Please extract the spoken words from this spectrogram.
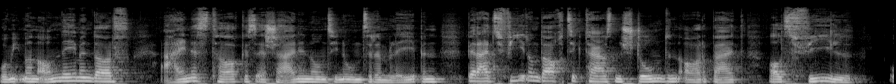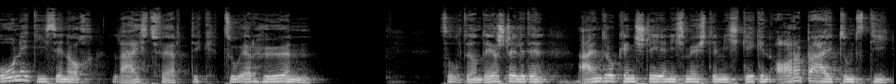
womit man annehmen darf, eines Tages erscheinen uns in unserem Leben bereits 84.000 Stunden Arbeit als viel, ohne diese noch leichtfertig zu erhöhen. Sollte an der Stelle der Eindruck entstehen, ich möchte mich gegen Arbeit und die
